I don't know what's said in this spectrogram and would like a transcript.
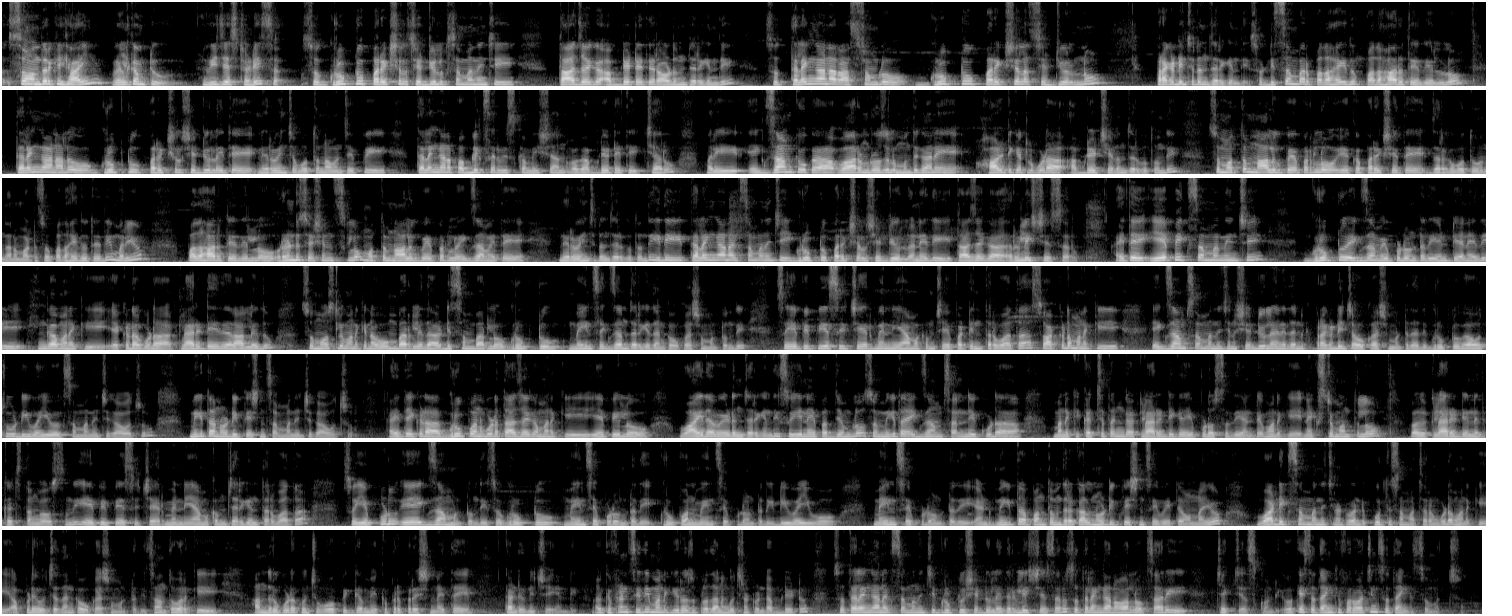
So అందరికీ hi. Welcome to VJ studies. So group two పరీక్షల షెడ్యూల్కి సంబంధించి తాజాగా అప్డేట్ అయితే రావడం జరిగింది. సో తెలంగాణ రాష్ట్రంలో గ్రూప్ టూ పరీక్షల షెడ్యూల్ను ప్రకటించడం జరిగింది. సో డిసెంబర్ పదహైదు పదహారు తేదీల్లో తెలంగాణలో గ్రూప్ టూ పరీక్షల షెడ్యూల్ అయితే నిర్వహించబోతున్నామని చెప్పి తెలంగాణ పబ్లిక్ సర్వీస్ కమిషన్ ఒక అప్డేట్ అయితే ఇచ్చారు. మరి ఎగ్జామ్కి ఒక వారం రోజుల ముందుగానే హాల్ టికెట్లు కూడా అప్డేట్ చేయడం జరుగుతుంది. సో మొత్తం నాలుగు పేపర్లో ఈ యొక్క పరీక్ష అయితే జరగబోతుంది అనమాట సో పదహైదో తేదీ మరియు పదహారు తేదీల్లో రెండు సెషన్స్లో మొత్తం నాలుగు పేపర్లు ఎగ్జామ్ అయితే నిర్వహించడం జరుగుతుంది. ఇది తెలంగాణకు సంబంధించి గ్రూప్ టూ పరీక్షల షెడ్యూల్ అనేది తాజాగా రిలీజ్ చేశారు. అయితే ఏపీకి సంబంధించి గ్రూప్ టూ ఎగ్జామ్ ఎప్పుడు ఉంటుంది ఏంటి అనేది ఇంకా మనకి ఎక్కడా కూడా క్లారిటీ అయితే రాలేదు. సో మోస్ట్లీ మనకి నవంబర్ లేదా డిసెంబర్లో గ్రూప్ టూ మెయిన్స్ ఎగ్జామ్ జరిగేదానికి అవకాశం ఉంటుంది. సో ఏపీపీఎస్సీ చైర్మన్ నియామకం చేపట్టిన తర్వాత సో అక్కడ మనకి ఎగ్జామ్ సంబంధించిన షెడ్యూల్ అనే దానికి ప్రకటించే అవకాశం ఉంటుంది. అది గ్రూప్ టూ కావచ్చు డివైయూకి సంబంధించి కావచ్చు మిగతా నోటిఫికేషన్ సంబంధించి కావచ్చు. అయితే ఇక్కడ గ్రూప్ వన్ కూడా తాజాగా మనకి ఏపీలో వాయిదా వేయడం జరిగింది. సో ఈ నేపథ్యంలో సో మిగతా ఎగ్జామ్స్ అన్నీ కూడా మనకి ఖచ్చితంగా క్లారిటీగా ఎప్పుడు వస్తుంది అంటే మనకి నెక్స్ట్ నెక్స్ట్ మంత్లో ఒక క్లారిటీ అనేది ఖచ్చితంగా వస్తుంది. ఏపీపీఎస్సీ చైర్మన్ నియామకం జరిగిన తర్వాత సో ఎప్పుడు ఏ ఎగ్జామ్ ఉంటుంది? సో గ్రూప్ టూ మెయిన్స్ ఎప్పుడు ఉంటుంది? గ్రూప్ వన్ మెయిన్స్ ఎప్పుడు ఉంటుంది? డివైఓ మెయిన్స్ ఎప్పుడు ఉంటుంది? అండ్ మిగతా పంతొమ్మిది రకాల నోటిఫికేషన్స్ ఏవైతే ఉన్నాయో వాటికి సంబంధించినటువంటి పూర్తి సమాచారం కూడా మనకి అప్పుడే వచ్చేదానికి అవకాశం ఉంటుంది. సో అంతవరకు అందరూ కూడా కొంచెం ఓపిక్గా మీ యొక్క ప్రిపరేషన్ అయితే కంటిన్యూ చేయండి. ఓకే ఫ్రెండ్స్ ఇది మనకి ఈరోజు ప్రధానంగా వచ్చినటువంటి అప్డేట్. సో తెలంగాణకు సంబంధించి గ్రూప్ టూ షెడ్యూల్ అయితే రిలీజ్ చేశారు. సో తెలంగాణ వాళ్ళు ఒకసారి చెక్ చేసుకోండి. Okay sir thank you you for watching so thank you so much.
